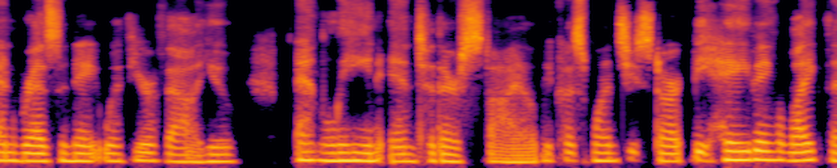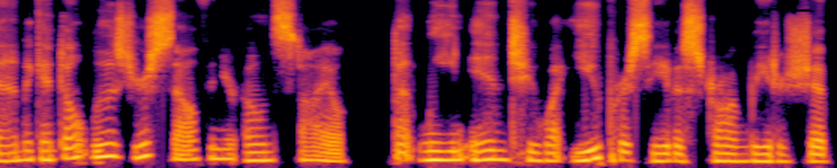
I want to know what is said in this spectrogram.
and resonate with your value and lean into their style. Because once you start behaving like them, again, don't lose yourself in your own style, but lean into what you perceive as strong leadership.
